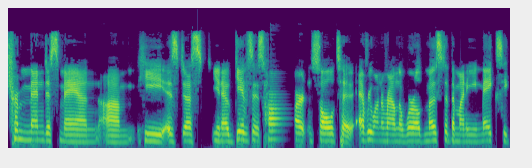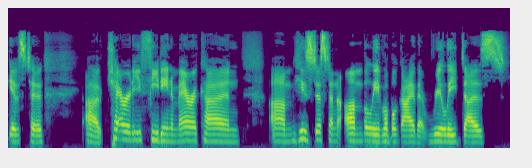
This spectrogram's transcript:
tremendous man. Um, he is just, you know, gives his heart and soul to everyone around the world. Most of the money he makes, he gives to uh, charity, Feeding America. And um, he's just an unbelievable guy that really does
